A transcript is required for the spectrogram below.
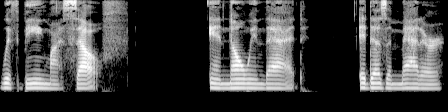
with being myself and knowing that it doesn't matter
